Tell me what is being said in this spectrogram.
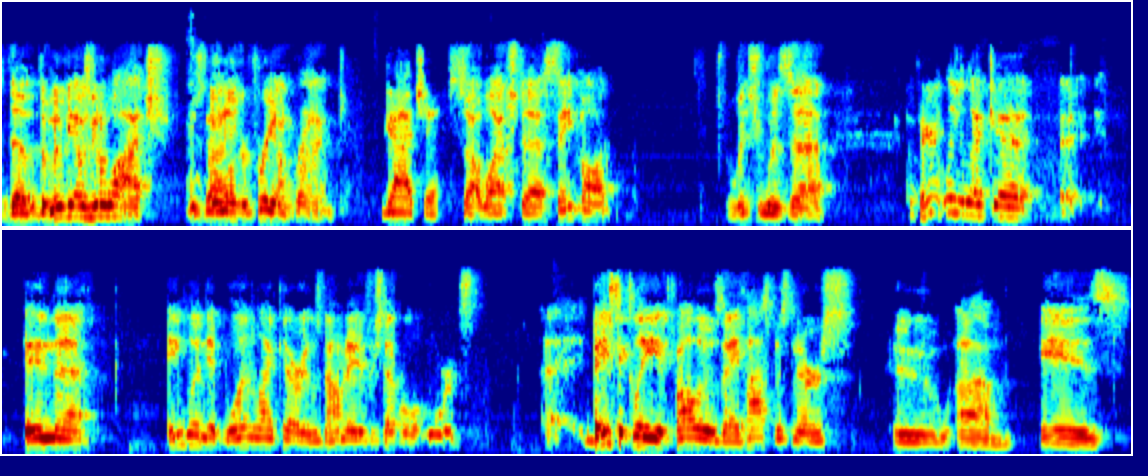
the the movie I was going to watch was no longer free on Prime. Gotcha. So I watched uh, Saint Maud, which was uh, apparently like uh, uh, in uh, England. It won like or it was nominated for several awards. Uh, basically, it follows a hospice nurse who um, is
